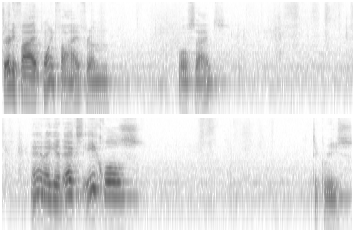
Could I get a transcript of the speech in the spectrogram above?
35.5 from both sides. And I get x equals degrees.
